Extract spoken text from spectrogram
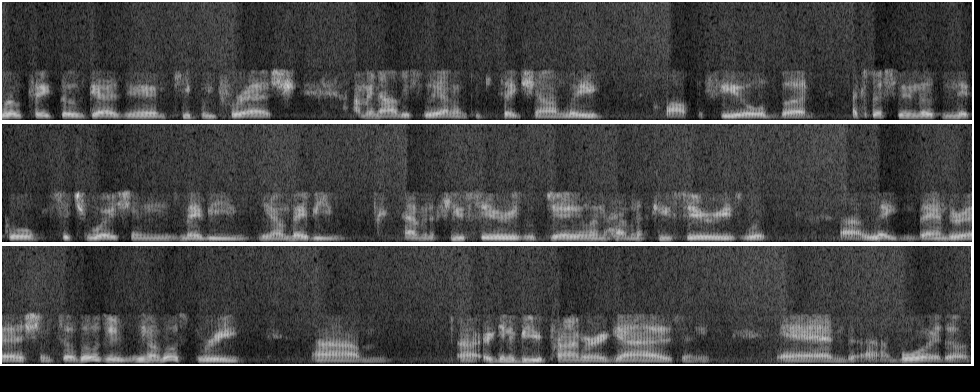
rotate those guys in, keep them fresh. I mean, obviously, I don't think you take Sean Lee off the field, but especially in those nickel situations, maybe you know maybe having a few series with Jaylon, having a few series with uh, Leighton Vander Esch, and so those are you know those three um, uh, are going to be your primary guys, and and uh, boy, the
